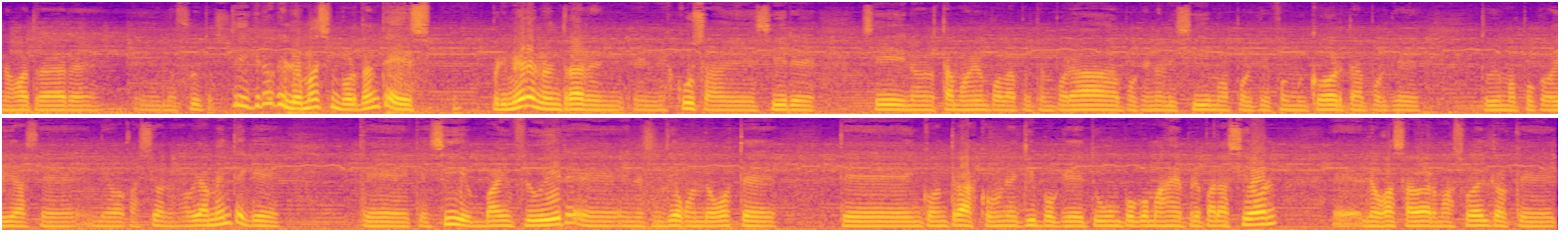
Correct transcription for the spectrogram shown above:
nos va a traer eh, eh, los frutos. Sí, creo que lo más importante es primero no entrar en, excusas de decir eh, sí, no estamos bien por la pretemporada, porque no lo hicimos, porque fue muy corta, porque tuvimos pocos días de, vacaciones. Obviamente que, que, sí, va a influir eh, en el sentido cuando vos te, te encontrás con un equipo que tuvo un poco más de preparación, eh, los vas a ver más sueltos que,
